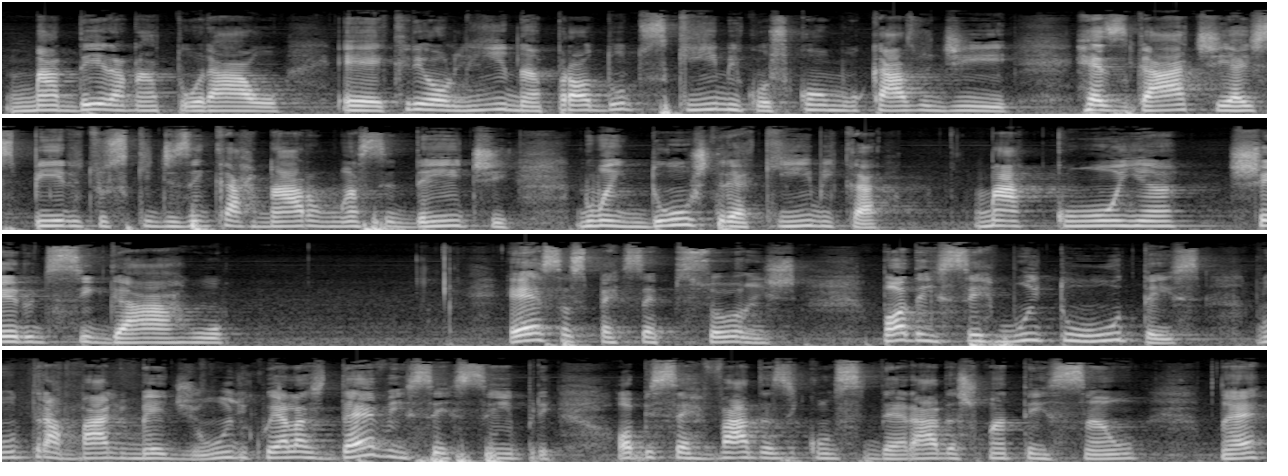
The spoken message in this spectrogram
madeira natural, é, criolina, produtos químicos, como o caso de resgate a espíritos que desencarnaram num acidente numa indústria química, maconha, cheiro de cigarro. Essas percepções podem ser muito úteis num trabalho mediúnico, elas devem ser sempre observadas e consideradas com atenção, né,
